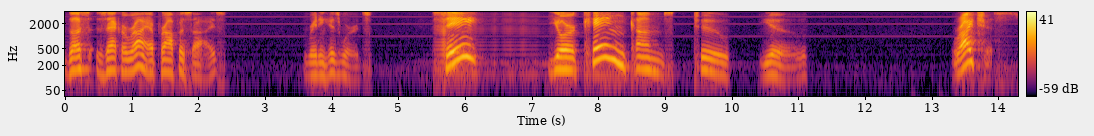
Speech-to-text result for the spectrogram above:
Thus, Zechariah prophesies, reading his words See, your king comes to you righteous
